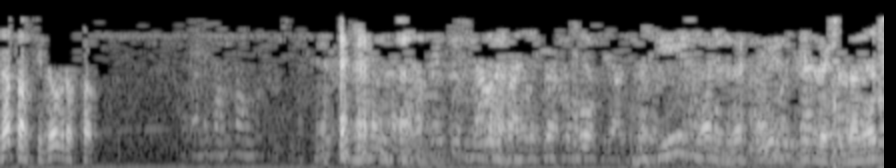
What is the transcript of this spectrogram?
zapamti dobro pa... Ja direktno, da ne znam.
